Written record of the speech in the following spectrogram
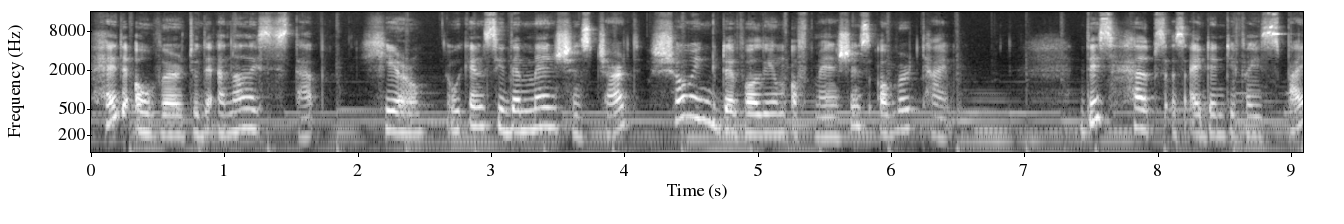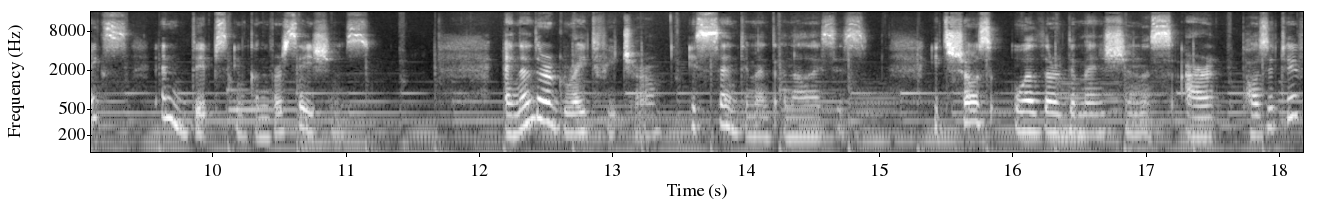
Head over to the Analysis tab. Here, we can see the mentions chart showing the volume of mentions over time. This helps us identify spikes and dips in conversations. Another great feature is sentiment analysis. It shows whether dimensions are positive,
